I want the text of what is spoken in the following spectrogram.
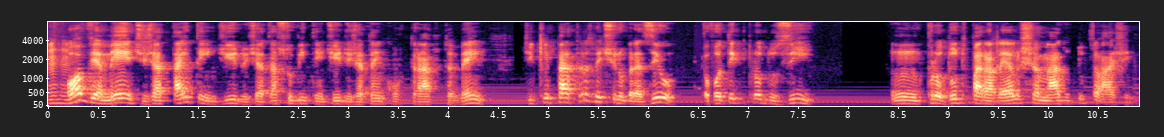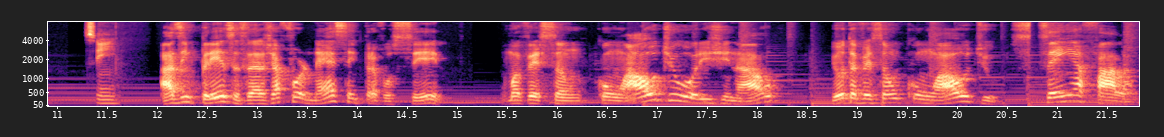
Uhum. Obviamente, já está entendido, já está subentendido e já está em contrato também, de que para transmitir no Brasil, eu vou ter que produzir um produto paralelo chamado dublagem. Sim. As empresas elas já fornecem para você uma versão com áudio original e outra versão com áudio sem a fala.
